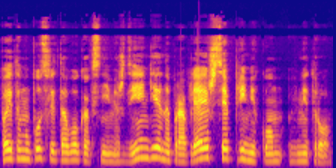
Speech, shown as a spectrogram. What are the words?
Поэтому после того, как снимешь деньги, направляешься прямиком в метро.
